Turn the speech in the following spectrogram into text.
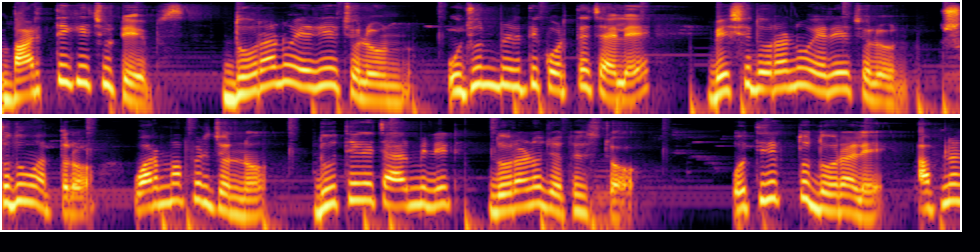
বাড়তি কিছু টিপস দৌড়ানো এড়িয়ে চলুন। ওজন বৃদ্ধি করতে চাইলে বেশি দৌড়ানো এড়িয়ে চলুন। শুধুমাত্র ওয়ার্ম আপের জন্য দু থেকে চার মিনিট দৌড়ানো যথেষ্ট। অতিরিক্ত দৌড়ালে আপনার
